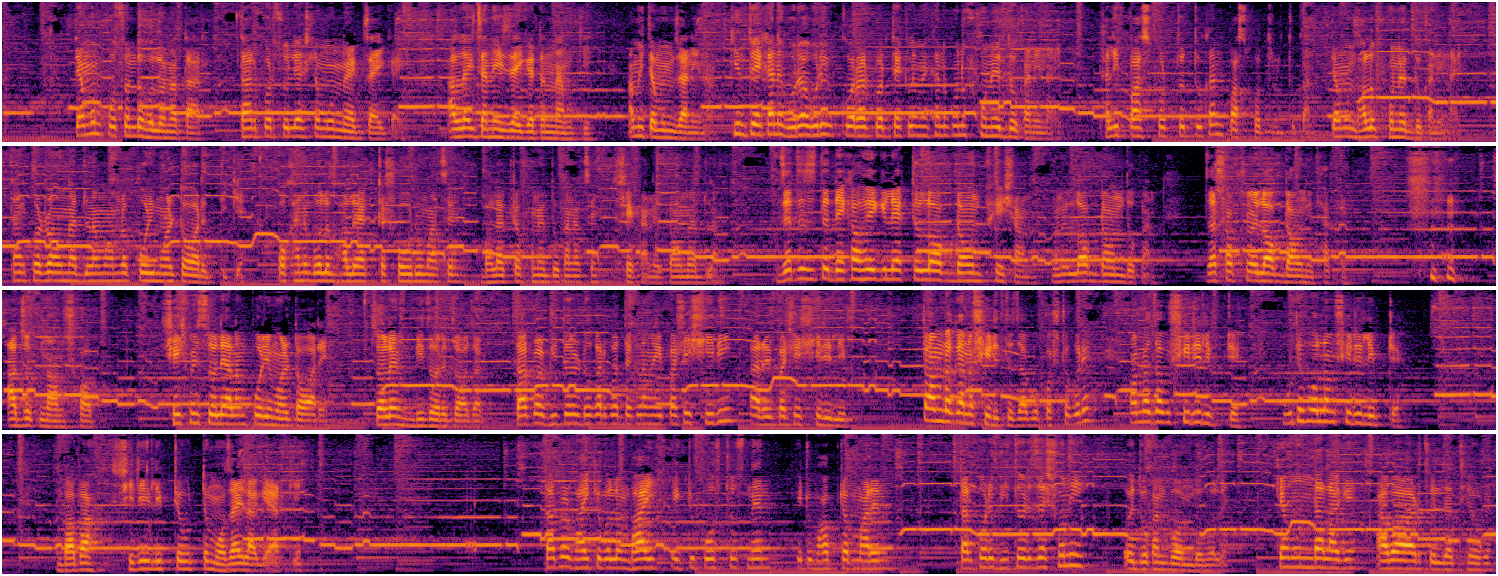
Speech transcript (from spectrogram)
তেমন পছন্দ হলো না তার। তারপর চলে আসলাম অন্য এক জায়গায়। আল্লাহ জানে এই জায়গাটার নাম কি। আমি তেমন জানি না। কিন্তু এখানে ঘোরাঘুরি করার পর দেখলাম এখানে কোনো ফোনের দোকানই নাই। খালি পাসপোর্টের দোকান পাসপোর্টের দোকান। তেমন ভালো ফোনের দোকানই নাই। তারপর রওনা দিলাম আমরা পরিমল টাওয়ারের দিকে। ওখানে বলে ভালো একটা শোরুম আছে, ভালো একটা ফোনের দোকান আছে, সেখানে রওনা দিলাম। যেতে যেতে দেখা হয়ে গেলে একটা লকডাউন ফ্যাশন মানে লকডাউন দোকান, যা সবসময় লকডাউনই থাকে। আজব নাম সব। শেষমেশ চলে এলাম পরিমল টাওয়ারে। চলেন ভিতরে যাওয়া যাক। তারপর ভিতরে ঢোকার পর দেখলাম এই পাশে সিঁড়ি আর ওই পাশে সিঁড়ি লিফট তো আমরা কেন সিঁড়িতে যাব কষ্ট করে? আমরা যাব সিঁড়ি লিফটে উঠে পড়লাম সিঁড়ি লিফটে বাবা, সিঁড়ি লিফটে উঠতে মজাই লাগে আর কি। তারপর ভাইকে বললাম, ভাই, একটু পোস্ট নেন, একটু ভাবটাপ মারেন। তারপরে ভিতরে যা শুনি, ওই দোকান বন্ধ বলে। কেমনটা লাগে? আবার চলে যেতে হবে।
